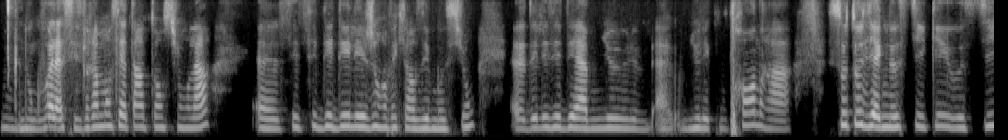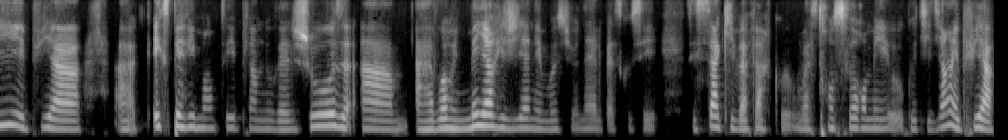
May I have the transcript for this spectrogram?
Mmh. Donc voilà, c'est vraiment cette intention-là. Euh, c'est d'aider les gens avec leurs émotions, euh, de les aider à mieux, mieux les comprendre, à s'auto-diagnostiquer aussi, et puis à, expérimenter plein de nouvelles choses, à, avoir une meilleure hygiène émotionnelle, parce que c'est ça qui va faire qu'on va se transformer au quotidien, et puis à,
